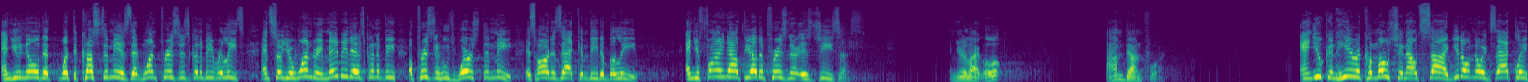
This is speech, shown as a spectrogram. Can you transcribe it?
And you know that what the custom is that one prisoner is going to be released. And so you're wondering, maybe there's going to be a prisoner who's worse than me, as hard as that can be to believe. And you find out the other prisoner is Jesus. And you're like, oh, I'm done for. And you can hear a commotion outside. You don't know exactly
